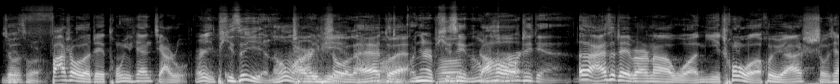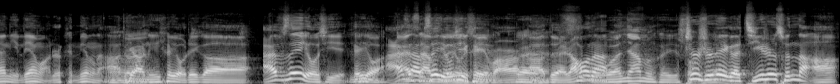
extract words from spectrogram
就没错发售的这同一天加入。而你 PC 也能玩 XGP 哎对关键是 PC 能然后玩这点，NS 这边呢，我你充了我的会员，首先你联网这是肯定的啊。嗯第二，你可以有这个 FC 游戏，可以有 SFC 游戏可以玩啊。对，然后呢，玩家们可以支持这个。个即时存档，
